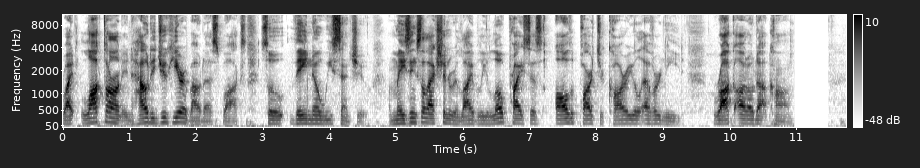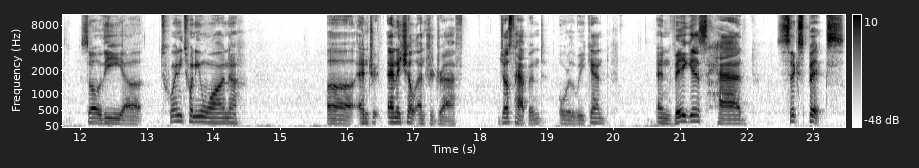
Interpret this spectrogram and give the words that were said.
right? Locked on in How Did You Hear About Us box so they know we sent you. Amazing selection, reliably low prices, all the parts your car you'll ever need. RockAuto.com. So the uh, 2021 uh, entry, NHL entry draft just happened over the weekend, and Vegas had six picks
